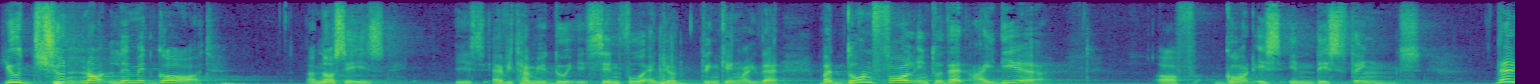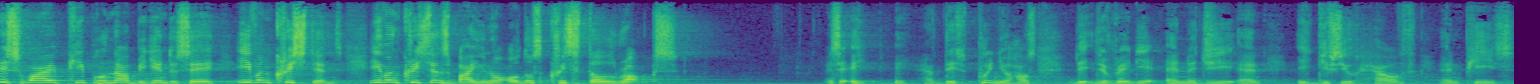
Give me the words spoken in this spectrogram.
You should not limit God. I'm not saying it's, it's, every time you do it, it's sinful and you're thinking like that, but don't fall into that idea of God is in these things. That is why people now begin to say, even Christians, even Christians buy, you know, all those crystal rocks. And say, hey, hey, have this, put in your house. They, they radiate energy and it gives you health and peace.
